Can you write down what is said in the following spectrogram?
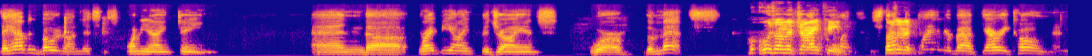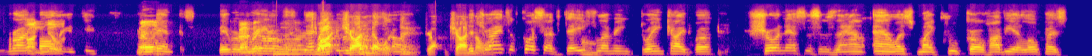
They haven't voted on this since 2019. And uh, right behind the Giants were the Mets. Who's on the Giant team? Stop Who's on the- complaining about Gary Cohen and Ron, Ron Barley and Keith Miller. Hernandez. They were Ron. Miller. John, John Miller. Giants. John The Miller. Giants, of course, have Dave Oh. Flemming, Duane Kuiper, Shawn Estes as the analyst, Mike Krukow, Javier Lopez,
